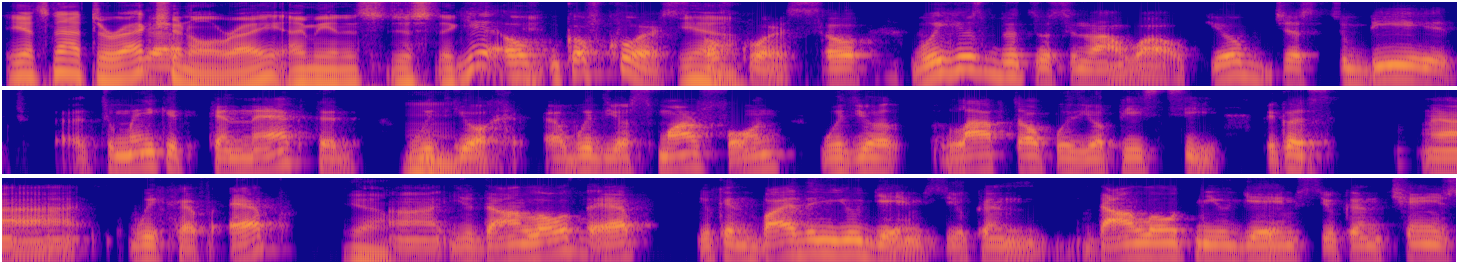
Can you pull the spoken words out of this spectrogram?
Yeah, it's not directional, yeah. right? I mean, it's just a, yeah, of, of course, yeah. of course. So we use Bluetooth in our Wow Cube just to be uh, to make it connected mm. with your uh, with your smartphone, with your laptop, with your PC, because uh, we have app yeah. Uh, you download the app. You can buy the new games. You can download new games. You can change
